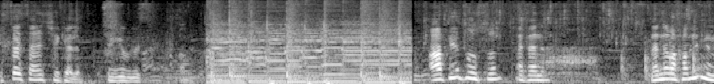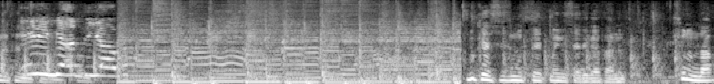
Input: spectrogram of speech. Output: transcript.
İsterseniz çekelim. Çekebiliriz. Afiyet olsun efendim. Ben de bakabilir miyim efendim? Elim yandı yavrum. Bu kez sizi mutlu etmek istedik efendim. Şunun da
